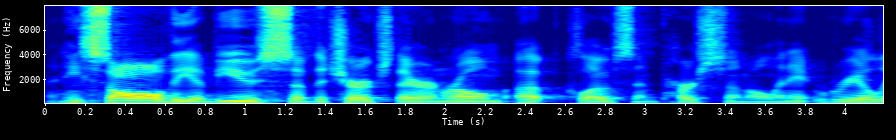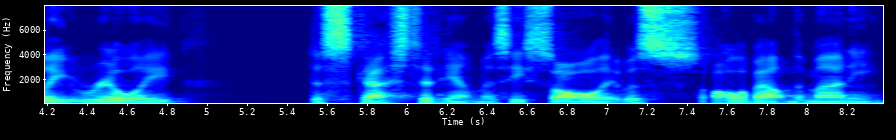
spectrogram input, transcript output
And he saw the abuse of the church there in Rome up close and personal, and it really, really disgusted him as he saw it was all about the money.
